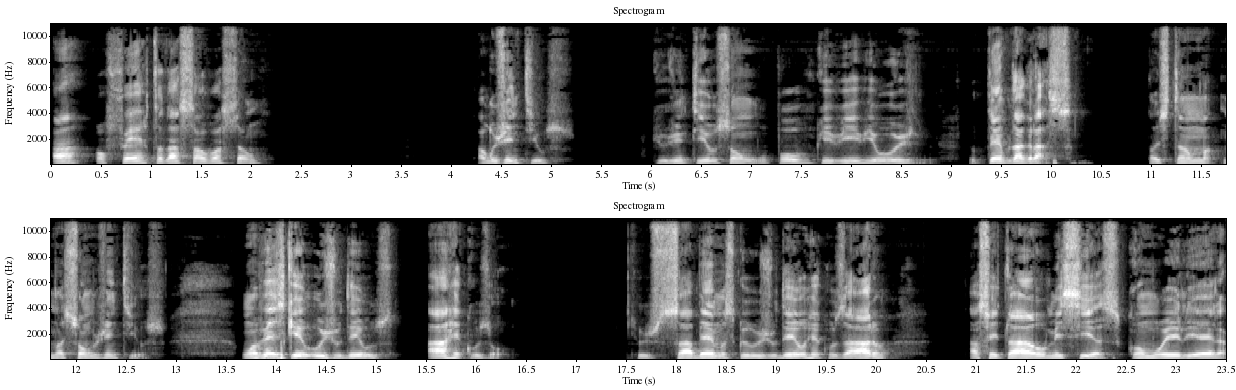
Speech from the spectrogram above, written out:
a oferta da salvação aos gentios. Que os gentios são o povo que vive hoje no tempo da graça. Nós estamos, nós somos gentios. Uma vez que os judeus a recusou, sabemos que os judeus recusaram aceitar o Messias como ele era,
